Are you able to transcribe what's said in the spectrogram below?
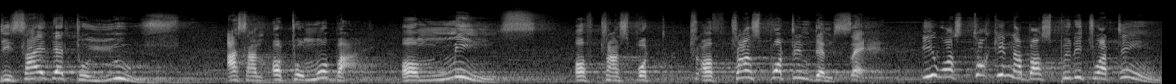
decided to use as an automobile or means of transport of transporting themselves? He was talking about spiritual things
